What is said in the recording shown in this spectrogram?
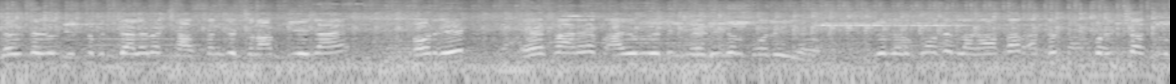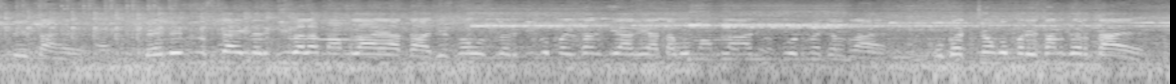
जल्द से जल्द विश्वविद्यालय में छात्र संघ के चुनाव किए जाएँ। और एक एस आयुर्वेदिक मेडिकल कॉलेज है। जो लड़कों से लगातार अतिरिक्त परीक्षा शुल्क लेता है। पहले भी उसका एक लड़की वाला मामला आया था, जिसमें उस लड़की को परेशान किया गया था, वो मामला आज भी कोर्ट में चल रहा है। वो बच्चों को परेशान करता है।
